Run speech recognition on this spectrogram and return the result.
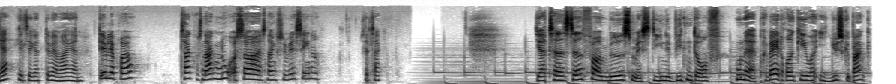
Ja, helt sikkert. Det vil jeg meget gerne. Det vil jeg prøve. Tak for snakken nu, og så snakkes vi ved senere. Selv tak. Jeg er taget afsted for at mødes med Stine Wittendorf. Hun er privatrådgiver i Jyske Bank,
